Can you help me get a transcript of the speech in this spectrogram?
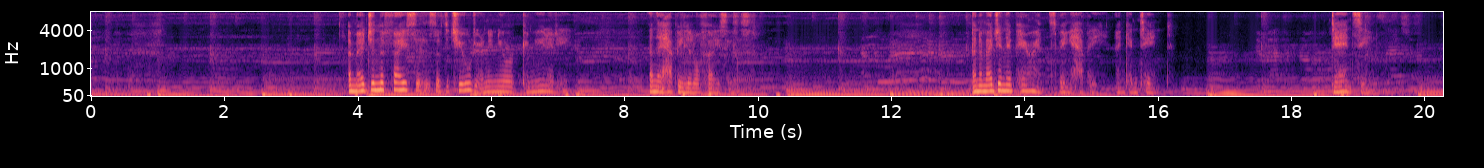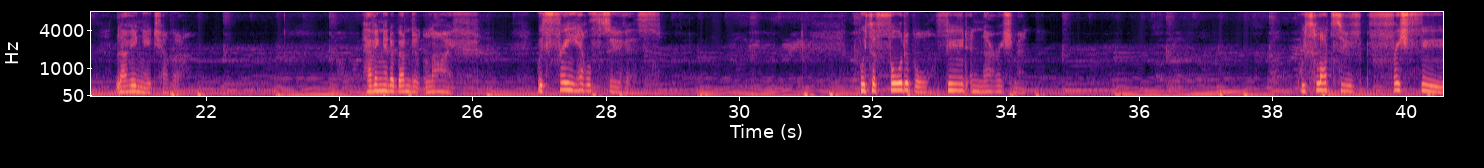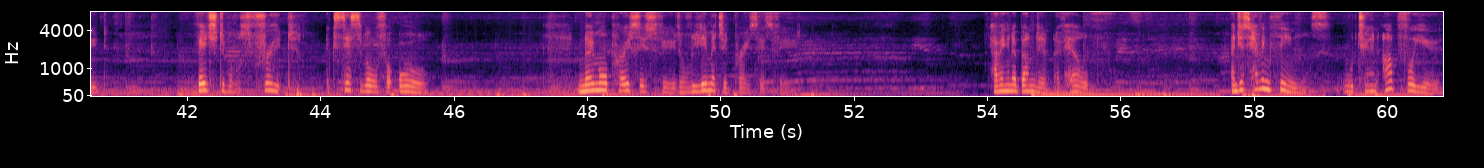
Imagine the faces of the children in your community and their happy little faces. And imagine their parents being happy and content, dancing, loving each other, having an abundant life with free health service, with affordable food and nourishment, with lots of fresh food vegetables, fruit, accessible for all. No more processed food or limited processed food. Having an abundance of health. And just having things will turn up for you.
